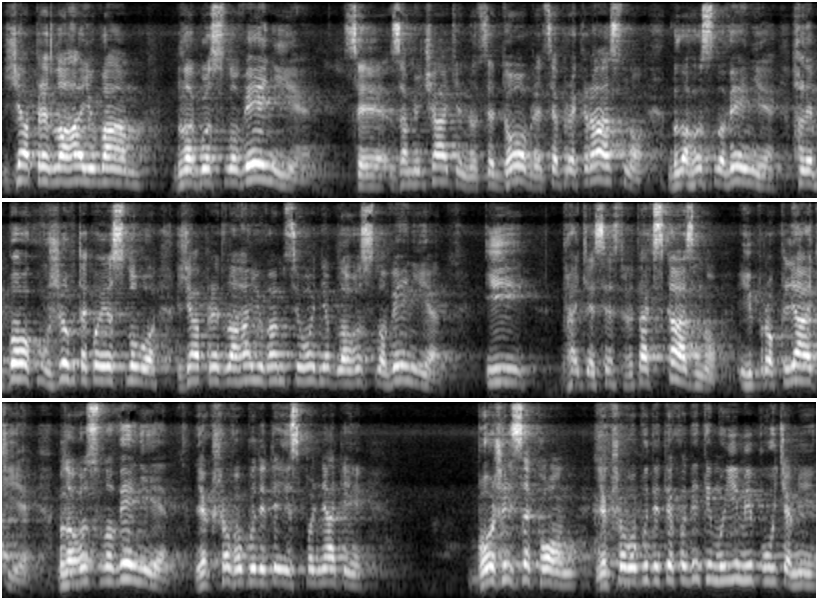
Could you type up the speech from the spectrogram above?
Я предлагаю вам благословення. Це замечательно, це добре, це прекрасно, благословення. Але Бог вжив таке слово. Я предлагаю вам сьогодні благословення і, браті і сестри, так сказано, і прокляття, благословення, якщо ви будете ісполняти Божий закон, якщо ви будете ходити моїми путями,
